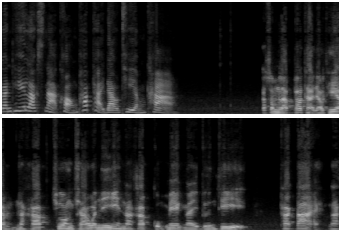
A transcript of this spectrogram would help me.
กันที่ลักษณะของภาพถ่ายดาวเทียมค่ะครับสำหรับภาพถ่ายดาวเทียมนะครับ ช่วงเช้าวันนี้นะครับ กลุ่มเมฆในพื้นที่ภาคใต้นะ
